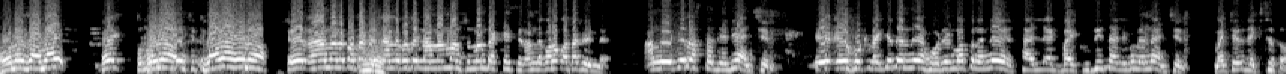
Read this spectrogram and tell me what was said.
হলো জামাই এই তোর হলো জামাই হলো। এ রান্নার কথা কই রান্নার কথা নানান মান সম্মান দেখাইছে রান্না কোনো কথা কই না। আমি এই যে রাস্তা দিয়ে দিয়ে আনছেন এ এ হোট লাগে দেন হোটের মতন নে চাইলে এক বাইক খুঁজি চাইলে কোনো না আনছেন। মানুষের দেখছে তো।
